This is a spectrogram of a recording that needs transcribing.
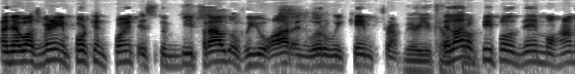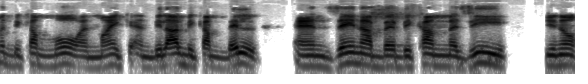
And it was very important point is to be proud of who you are and where we came from. Where you come a lot from. of people name muhammad become mo and mike and bilal become bill and zainab become z you know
